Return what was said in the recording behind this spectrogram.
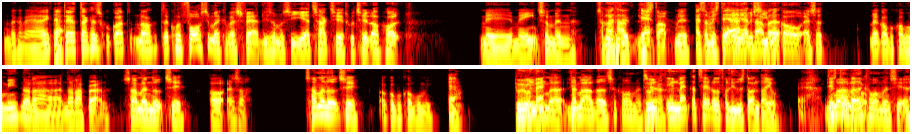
som der kan være. Ikke? Ja. Der, der kan det sgu godt nok... Der kunne jeg forestille mig, at det kan være svært ligesom at sige ja tak til et hotelophold med, med en, som man, Som man det har- lidt, lidt ja. stramt med. altså hvis det er, Men jeg at vil der sige, har man går, altså, man går på kompromis, når der, når der er børn. Så er man nødt til at, altså, så er man nødt til at gå på kompromis. Du er jo en Lige mand, meget, lige meget hvad, så kommer man du til er at... en mand, der taler ud fra livets donder jo. Lige det meget hvad, kommer man til at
